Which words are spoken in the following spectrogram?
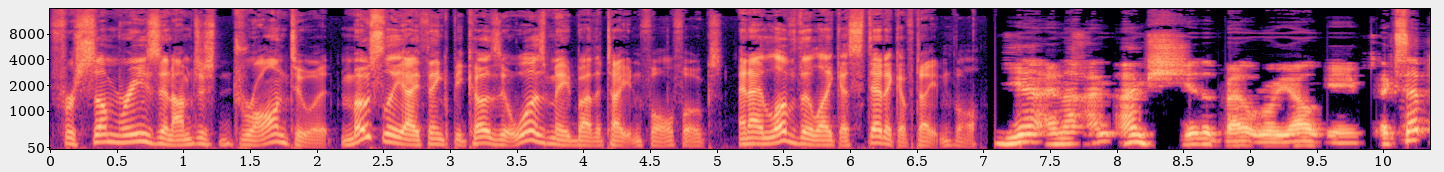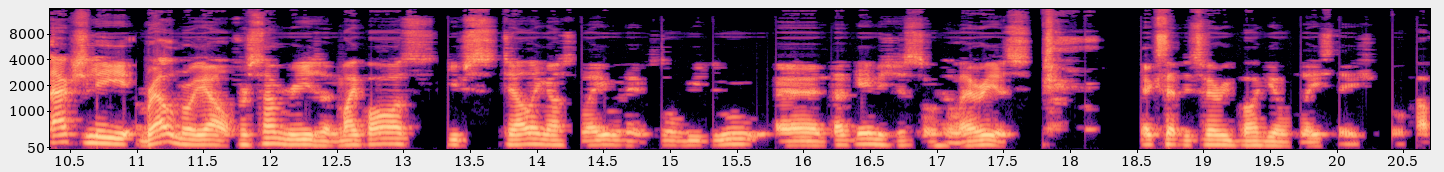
for some reason I'm just drawn to it. Mostly, I think, because it was made by the Titanfall folks, and I love the like aesthetic of Titanfall. Yeah, and I, I'm I'm shit at battle royale games. Except actually Realm Royale. For some reason, my boss keeps telling us to play with him, so we do, and that game is just so hilarious. Except it's very buggy on PlayStation. So half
